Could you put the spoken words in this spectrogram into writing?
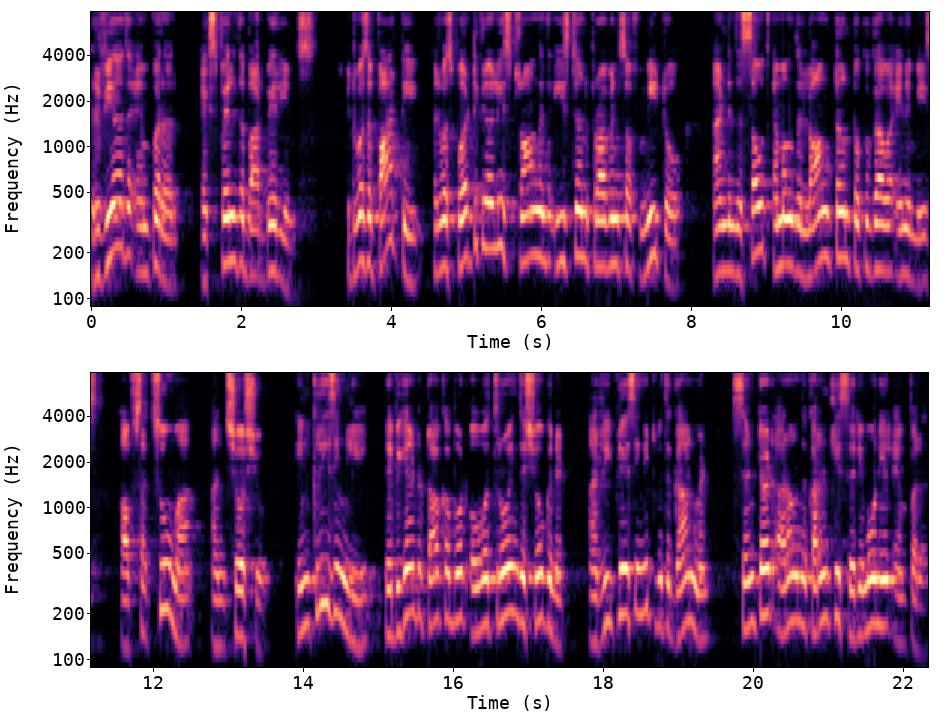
Revere the Emperor, expel the barbarians. It was a party that was particularly strong in the eastern province of Mito and in the south among the long term Tokugawa enemies of Satsuma and Choshu. Increasingly, they began to talk about overthrowing the shogunate and replacing it with a government centered around the currently ceremonial emperor.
